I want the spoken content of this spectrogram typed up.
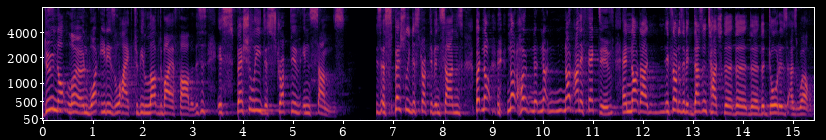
do not learn what it is like to be loved by a father. This is especially destructive in sons. Is especially destructive in sons, but not, not, hope, not, not ineffective, and not, uh, it's not as if it doesn't touch the, the, the, the daughters as well.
